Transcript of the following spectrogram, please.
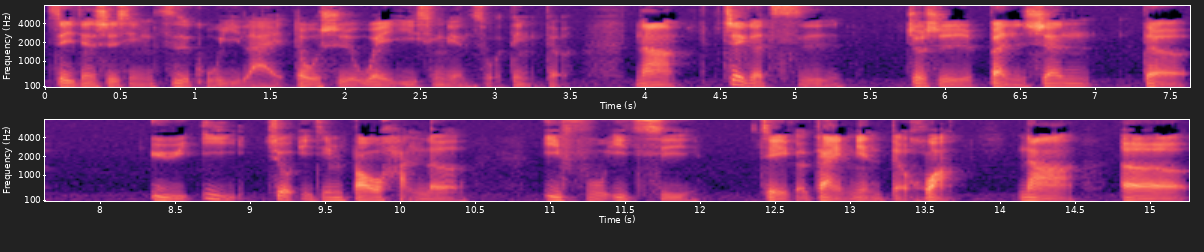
这件事情自古以来都是为异性恋所定的。那这个词。就是本身的语义就已经包含了一夫一妻这个概念的话，那呃，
